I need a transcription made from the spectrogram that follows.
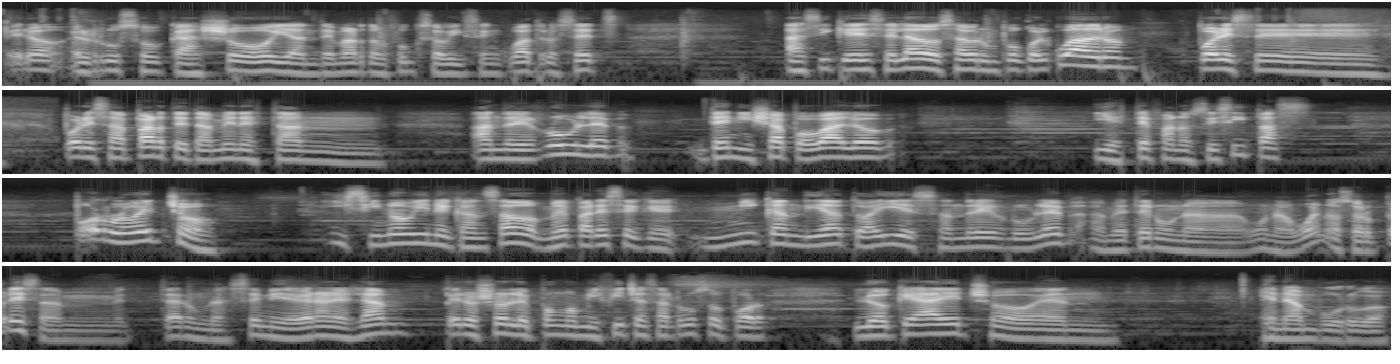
pero el ruso cayó hoy ante Martin Fuxovic en 4 sets. Así que de ese lado se abre un poco el cuadro. Por, ese, por esa parte también están Andrei Rublev, Denis Shapovalov y Stefano Sisipas. Por lo hecho, y si no viene cansado, me parece que mi candidato ahí es Andrei Rublev a meter una, una buena sorpresa, meter una semi de Gran Slam. Pero yo le pongo mis fichas al ruso por lo que ha hecho en, en Hamburgo.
